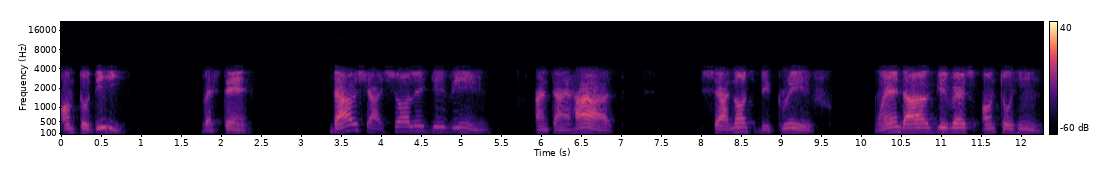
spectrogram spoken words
unto thee. Verse 10. Thou shalt surely give him, and thy heart shall not be grieved when thou givest unto him,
